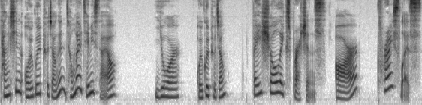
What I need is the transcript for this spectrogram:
당신 얼굴 표정은 정말 재밌어요. Your 얼굴 표정, facial expressions are priceless.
